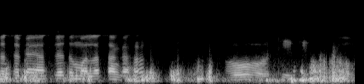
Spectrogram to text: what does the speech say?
तसं काय असलं तर मला सांगा हा. हो हो ठीक आहे. हो.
